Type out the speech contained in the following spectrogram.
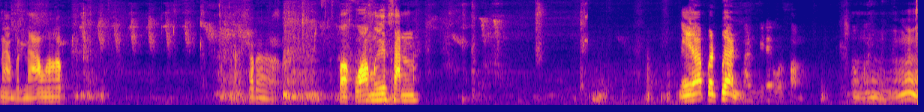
หน้าบันนาวนะครับตะเด้อปอกขวามือสั่นนี่ครับเพื่อนมันไม่ได้โอนฝั่งๆอื้อหือ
